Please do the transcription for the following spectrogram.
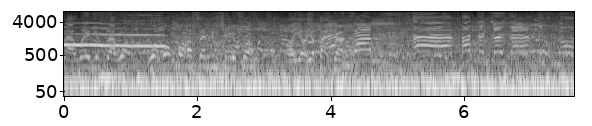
flag. Wave your flag. What what what part of St. Lucia you're from? Or your your background? From um, Boston, St. Joseph, it's north.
